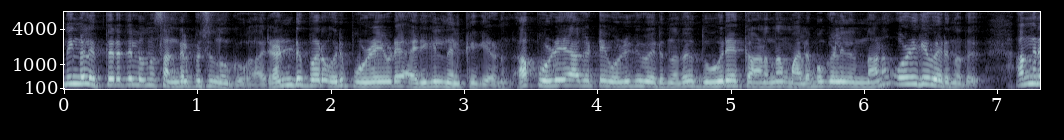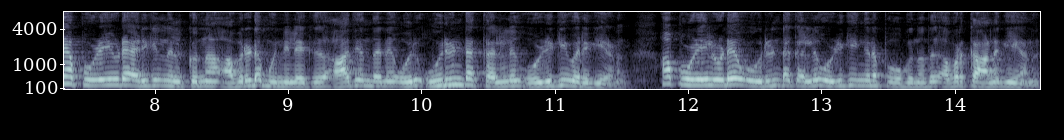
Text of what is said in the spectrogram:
നിങ്ങൾ ഇത്തരത്തിൽ ഒന്ന് സങ്കല്പിച്ച് നോക്കുക. രണ്ട് പേർ ഒരു പുഴയുടെ അരികിൽ നിൽക്കുകയാണ്. ആ പുഴയാകട്ടെ ഒഴുകി വരുന്നത് ദൂരെ കാണുന്ന മലമുകളിൽ നിന്നാണ് ഒഴുകി വരുന്നത്. അങ്ങനെ ആ പുഴയുടെ അരികിൽ നിൽക്കുന്ന അവരുടെ മുന്നിലേക്ക് ആദ്യം തന്നെ ഒരു ഉരുണ്ട കല്ല് ഒഴുകി വരികയാണ്. ആ പുഴയിലൂടെ ഉരുണ്ട കല്ല് ഒഴുകി ഇങ്ങനെ പോകുന്നത് അവർ കാണുകയാണ്.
